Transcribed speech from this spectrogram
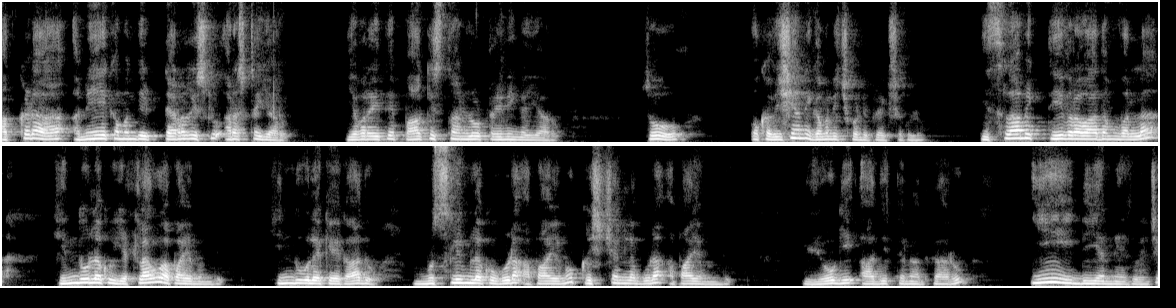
అక్కడ అనేక మంది టెర్రరిస్టులు అరెస్ట్ అయ్యారు. ఎవరైతే పాకిస్తాన్లో ట్రైనింగ్ అయ్యారు. సో ఒక విషయాన్ని గమనించుకోండి ప్రేక్షకులు. ఇస్లామిక్ తీవ్రవాదం వల్ల హిందువులకు ఎట్లాగూ అపాయం ఉంది? హిందువులకే కాదు ముస్లింలకు కూడా అపాయము క్రిస్టియన్లకు కూడా అపాయం ఉంది. యోగి ఆదిత్యనాథ్ గారు ఈ డిఎన్ఏ గురించి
